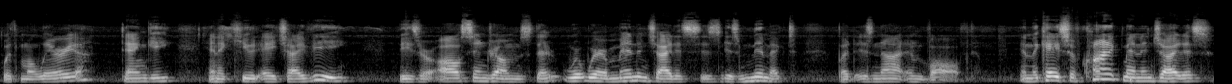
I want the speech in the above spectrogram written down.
with malaria, dengue, and acute HIV. These are all syndromes that where meningitis is, is mimicked but is not involved. In the case of chronic meningitis,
